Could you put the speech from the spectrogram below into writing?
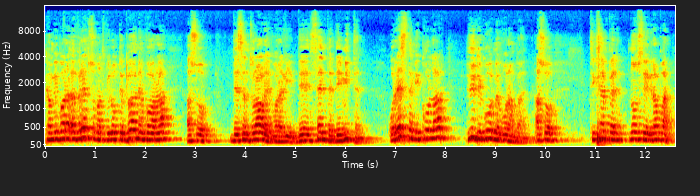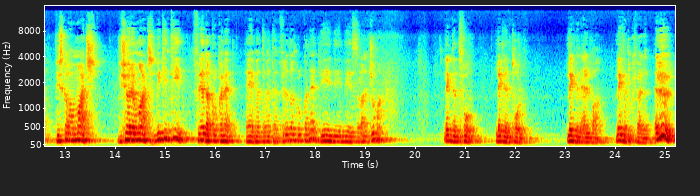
Kan vi vara överens om att vi låter bönen vara alltså, det centrala i våra liv? Det är center, det är mitten. Och resten vi kollar hur det går med våran bön. Alltså, till exempel, någon säger grabbar, vi ska ha match. Vi kör en match. Vilken tid? Fredag klockan ett. Hey, vänta, vänta. Fredag klockan ett, det, det, det är salat juma. Lägg den två. Lägg den tolv. Lägg den elva. Lägg den på kvällen. Eller hur?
